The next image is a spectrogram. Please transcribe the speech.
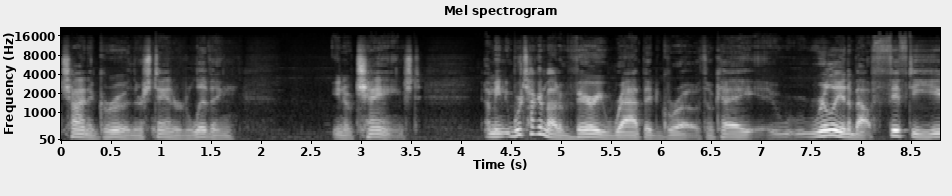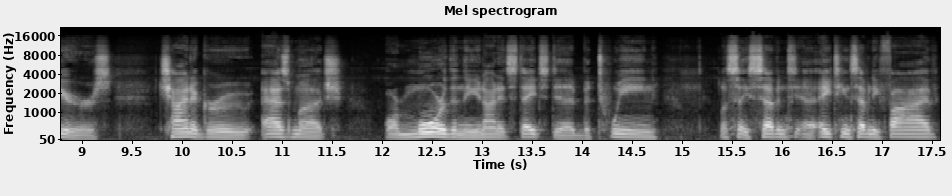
China grew and their standard of living, you know, changed. I mean, we're talking about a very rapid growth, okay? Really, in about 50 years, China grew as much or more than the United States did between, let's say, 17, uh, 1875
